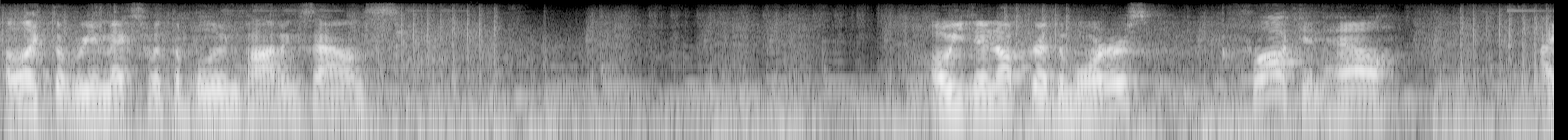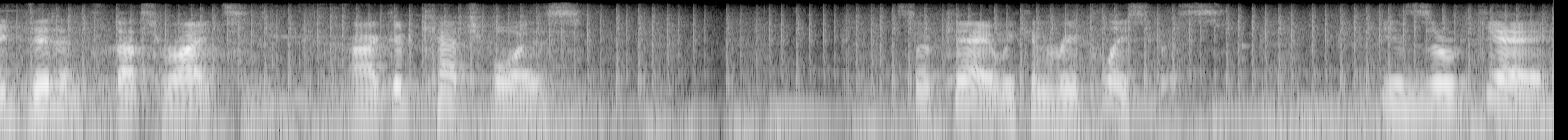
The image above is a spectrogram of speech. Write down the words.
I like the remix with the balloon popping sounds. Oh, you didn't upgrade the mortars? Fucking hell. I didn't, that's right. Alright, good catch, boys. It's okay, we can replace this. It's okay.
